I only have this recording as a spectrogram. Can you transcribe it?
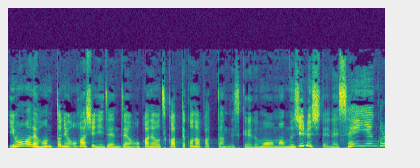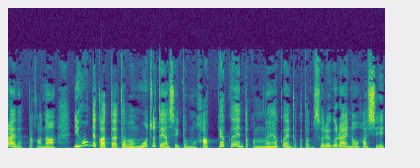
今まで本当にお箸に全然お金を使ってこなかったんですけれども、まあ、無印でね、1000円ぐらいだったかな。日本で買ったら多分もうちょっと安いと思う。800円とか700円とか多分それぐらいのお箸。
